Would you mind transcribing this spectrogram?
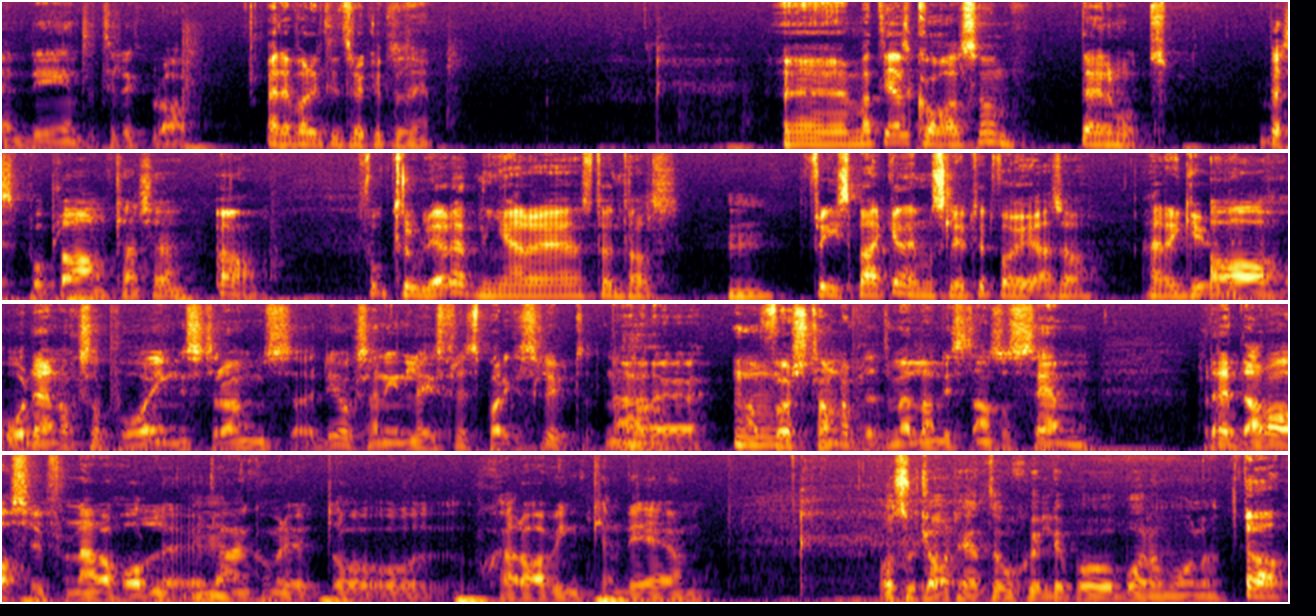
Eh, det är inte tillräckligt bra. Ja, det var riktigt tråkigt att se. Uh, Mattias Karlsson däremot. Bäst på plan kanske? Ja. Otroliga räddningar eh, stundtals. Mm. Frisparken mot slutet var ju alltså... Herregud. Ja, och den också på Engströms. Det är också en inläggsfrispark i slutet. När Ja. eh, han Mm. först hamnar på lite mellandistans och sen räddar avslut från nära håll eh, Mm. där han kommer ut och, och skär av vinkeln. Det är, Och såklart helt oskyldig på båda målen. Ja,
